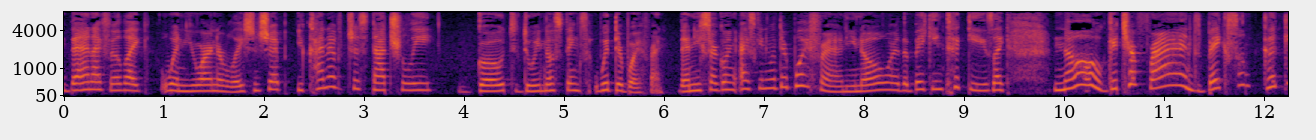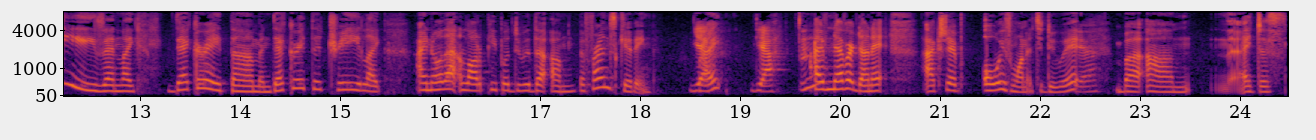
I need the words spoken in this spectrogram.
then I feel like when you are in a relationship, you kind of just naturally go to doing those things with your boyfriend. Then you start going ice skating with your boyfriend, you know, or the baking cookies. Like, no, get your friends, bake some cookies and like decorate them and decorate the tree. Like, I know that a lot of people do the um the friendsgiving, Yeah. right? Yeah. Mhm. I've never done it. Actually, I've always wanted to do it, Yeah. but um, I just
